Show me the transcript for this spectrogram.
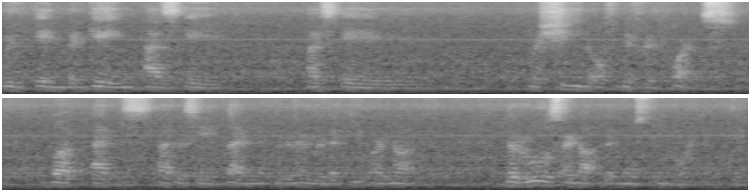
within the game as a as a machine of different parts but at, at the same time, you have to remember that you are not, the rules are not the most important thing.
